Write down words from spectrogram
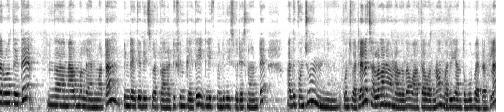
తర్వాత అయితే ఇంకా నార్మల్ అనమాట పిండి అయితే తీసి పెడతాను టిఫిన్కి అయితే ఇడ్లీకి పిండి తీసి పెట్టేసినా అంటే అది కొంచెం కొంచెం ఎట్లయినా చల్లగానే ఉన్నారు కదా వాతావరణం. మరీ అంత ఉబ్బు పెట్టట్లే.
